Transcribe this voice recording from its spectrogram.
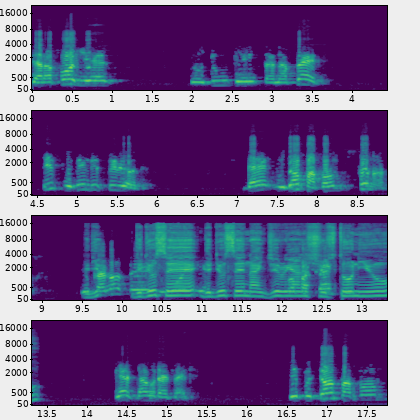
there are four years to do things, and I'm afraid if within this period, then we don't perform, stone us. You did you, did you say did you say Nigerians should stone you? Yes, that's what I said. If we don't perform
